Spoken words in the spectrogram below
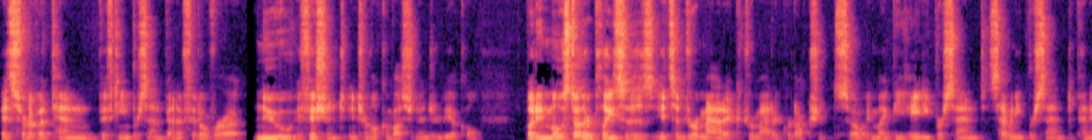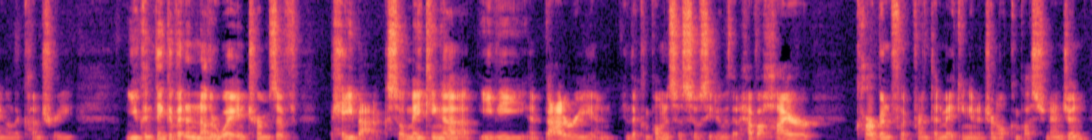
It's sort of a 10, 15% benefit over a new, efficient internal combustion engine vehicle. But in most other places, it's a dramatic, dramatic reduction. So it might be 80%, 70%, depending on the country. You can think of it another way in terms of payback. So making a EV battery and the components associated with it have a higher carbon footprint than making an internal combustion engine.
